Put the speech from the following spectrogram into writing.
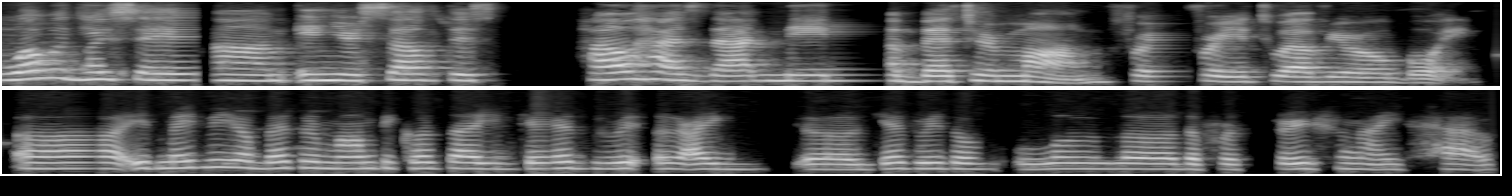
What would you say um, in yourself this how has that made a better mom for, for your 12 year old boy? Uh, it made me a better mom because I get ri- I uh, get rid of all the, the frustration I have.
